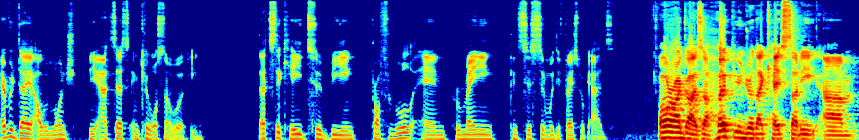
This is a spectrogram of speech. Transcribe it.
every day I would launch new ad sets and kill what's not working. That's the key to being profitable and remaining consistent with your Facebook ads. Alright guys, I hope you enjoyed that case study um,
